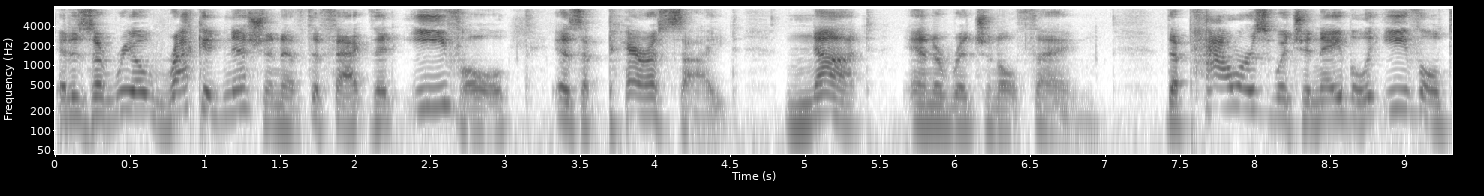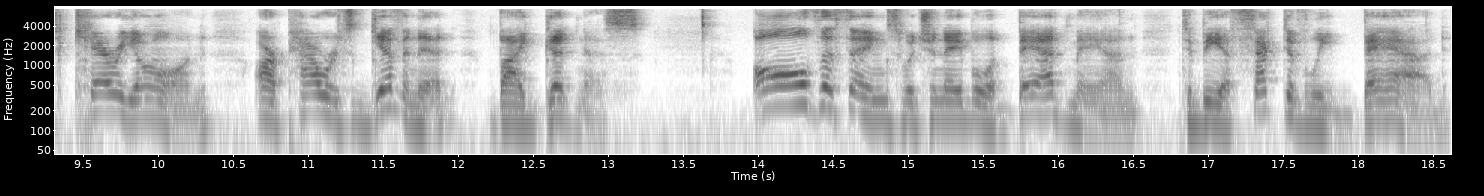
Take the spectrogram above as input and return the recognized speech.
It is a real recognition of the fact that evil is a parasite, not an original thing. The powers which enable evil to carry on are powers given it by goodness. All the things which enable a bad man to be effectively bad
